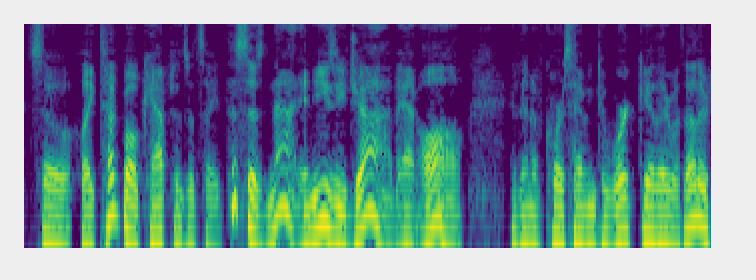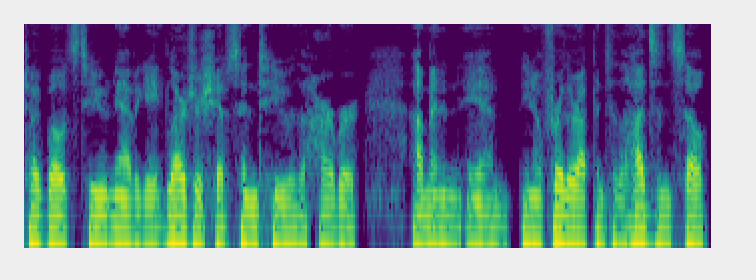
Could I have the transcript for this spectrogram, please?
So like tugboat captains would say, this is not an easy job at all. And then, of course, having to work together with other tugboats to navigate larger ships into the harbor, um, and, and, you know, further up into the Hudson. So,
